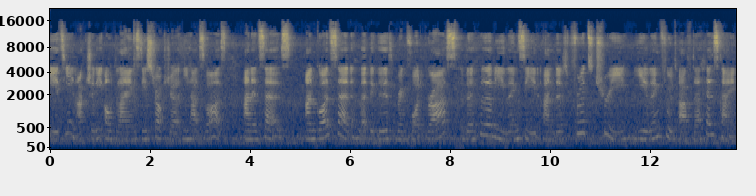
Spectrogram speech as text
18 actually outlines the structure he has for us. And it says, And God said, Let the earth bring forth grass, the herb yielding seed, and the fruit tree yielding fruit after his kind,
